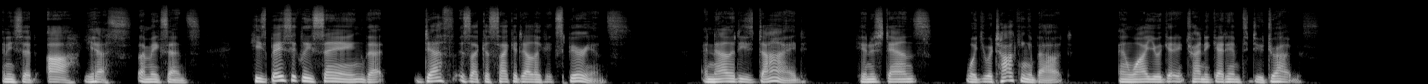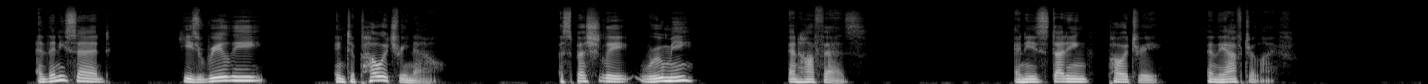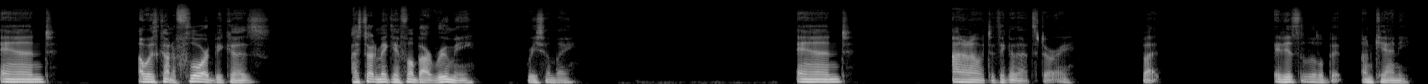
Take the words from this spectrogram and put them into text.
And he said, Ah, yes, that makes sense. He's basically saying that death is like a psychedelic experience. And now that he's died, he understands what you were talking about and why you were getting, trying to get him to do drugs. And then he said, He's really into poetry now, especially Rumi and Hafez. And he's studying poetry in the afterlife. And I was kind of floored because I started making a film about Rumi recently. And I don't know what to think of that story, but it is a little bit uncanny.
